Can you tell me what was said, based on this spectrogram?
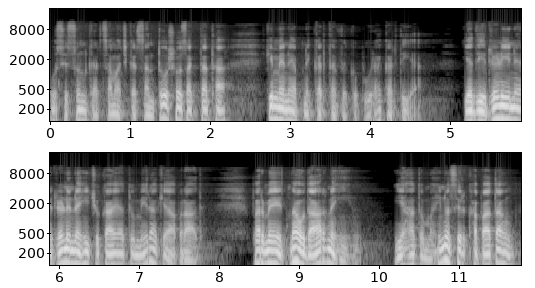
उसे सुनकर, समझकर संतोष हो सकता था कि मैंने अपने कर्तव्य को पूरा कर दिया। यदि ऋणी ने ऋण नहीं चुकाया तो मेरा क्या अपराध? पर मैं इतना उदार नहीं हूँ। यहाँ तो महीनों सिर खपाता हूँ,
